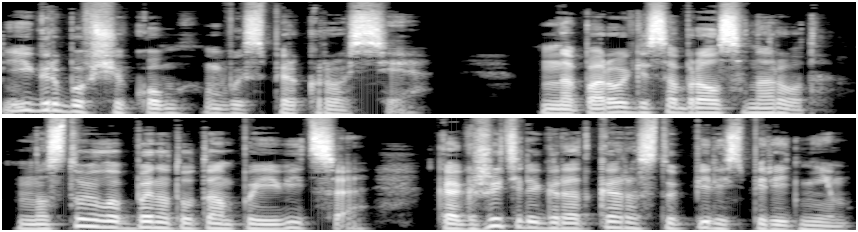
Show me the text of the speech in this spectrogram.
и гробовщиком в Висперкроссе. На пороге собрался народ, но стоило Беннету там появиться, как жители городка расступились перед ним,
